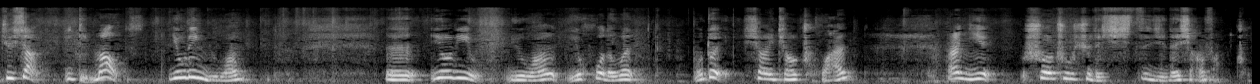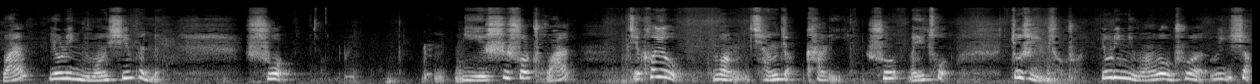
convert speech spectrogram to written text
就像一顶帽子。幽灵女王，嗯，幽灵女王疑惑地问：“不对，像一条船。”安妮说出去的自己的想法：“船。”幽灵女王兴奋地说。你是说船？杰克又往墙角看了一眼，说：“没错，就是一条船。”幽灵女王露出了微笑，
